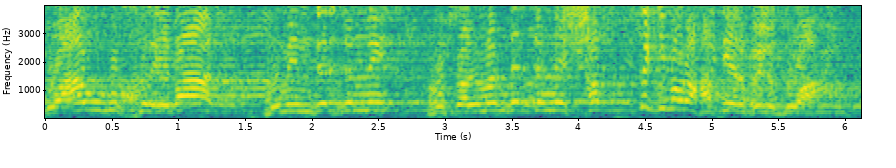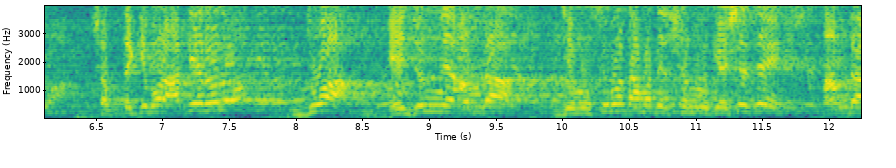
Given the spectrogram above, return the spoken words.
দোয়াও মুখল এবার মুমিনদের জন্য, মুসলমানদের জন্য সবথেকে বড় হাতিয়ার হইল দোয়া সব থেকে বড় হাতিয়ার হলো দোয়া এই জন্য আমরা যে মুসিবত আমাদের সম্মুখে এসেছে, আমরা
